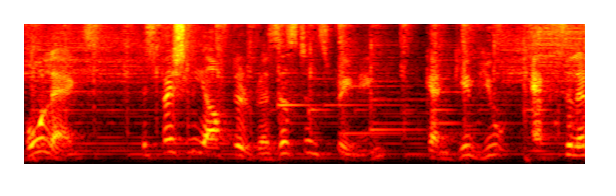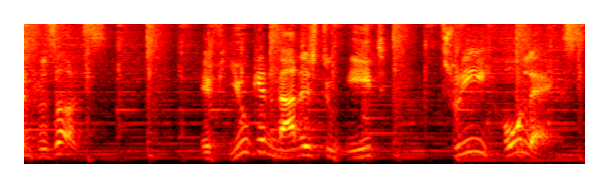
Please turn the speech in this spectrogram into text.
whole eggs, especially after resistance training, can give you excellent results. If you can manage to eat three whole eggs,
